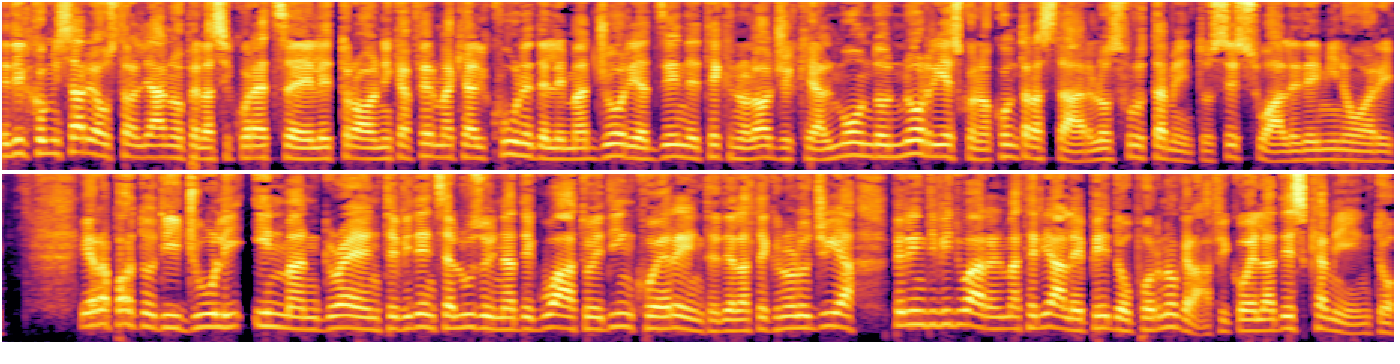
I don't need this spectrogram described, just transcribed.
Ed il commissario australiano per la sicurezza elettronica afferma che alcune delle maggiori aziende tecnologiche al mondo non riescono a contrastare lo sfruttamento sessuale dei minori. Il rapporto di Julie Inman Grant evidenzia l'uso inadeguato ed incoerente della tecnologia per individuare il materiale pedopornografico e l'adescamento,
